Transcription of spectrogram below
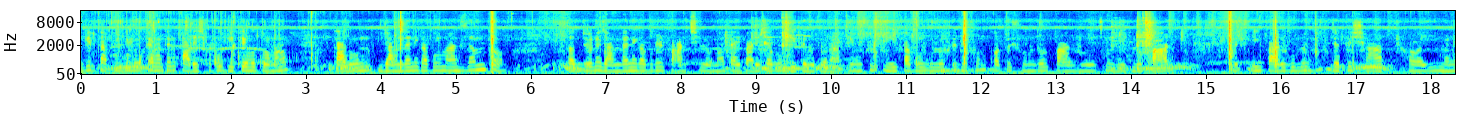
আগের কাপড়গুলোতে আমাদের পাড়ে সাবু দিতে হতো না। কারণ জামদানি কাপড় মাজতাম তো। তার জন্য জামদানি কাপড়ের পাড় ছিল না, তাই পাড়ে সাবু দিতে হতো না। কিন্তু এই কাপড়গুলোতে দেখুন কত সুন্দর পাড় রয়েছে যেগুলো পাড়। এই পাড়গুলো যাতে শার্ট হয় মানে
